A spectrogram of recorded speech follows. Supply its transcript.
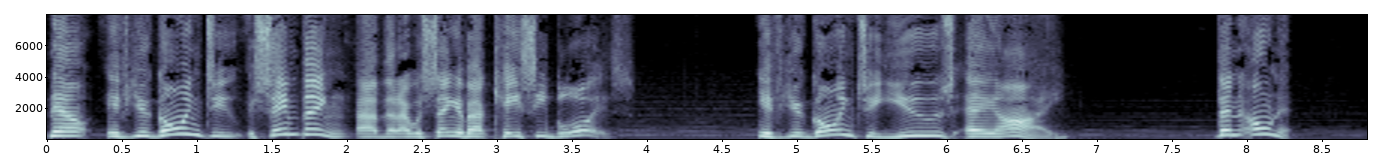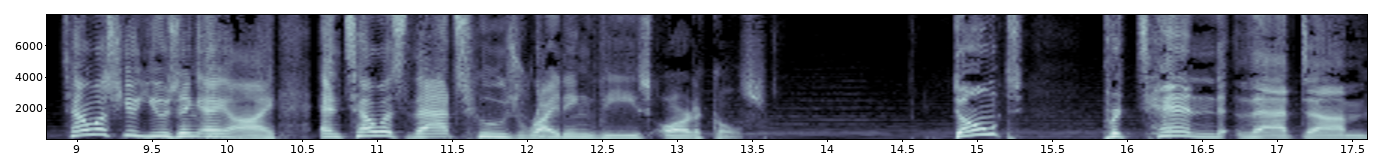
Now, if you're going to, same thing uh, that I was saying about Casey Bloys. If you're going to use AI, then own it. Tell us you're using AI and tell us that's who's writing these articles. Don't pretend that um,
